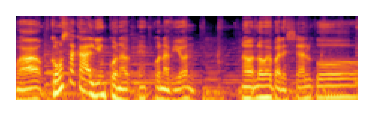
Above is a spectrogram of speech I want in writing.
Wow. ¿Cómo saca a alguien con, eh, con avión? No, no me parece algo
